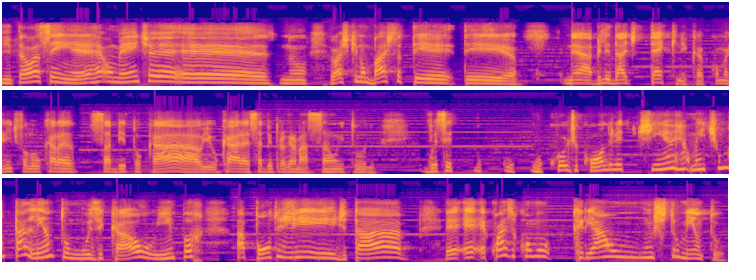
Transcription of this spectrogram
Então, assim, é realmente, é, é, não, eu acho que não basta ter, ter né, habilidade técnica, como a gente falou, o cara saber tocar e o cara saber programação e tudo. Você, o, o Code Kondo ele tinha realmente um talento musical ímpar a ponto de estar. Tá, é, é, é, quase como criar um, um instrumento,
